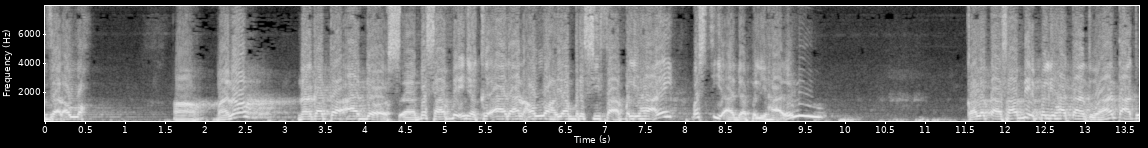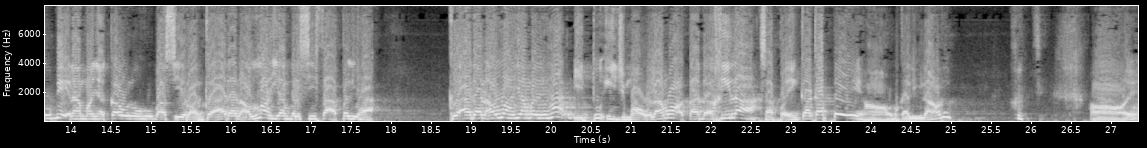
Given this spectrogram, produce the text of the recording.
zat Allah. Ha, mana? Nak kata ada apa sabitnya keadaan Allah yang bersifat pelihat ni mesti ada pelihat dulu. Kalau tak sabit pelihatan Tuhan tak tubik namanya kaunuhu basiran keadaan Allah yang bersifat pelihat keadaan Allah yang melihat itu ijma' ulama tak ada khilaf. Siapa ingkar kafir ha berkali ulang tu. Ha eh.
